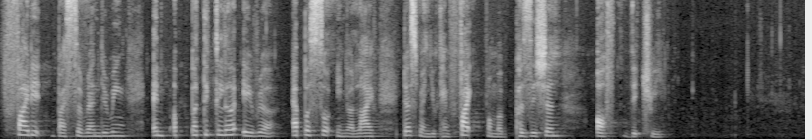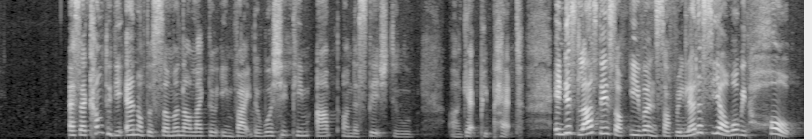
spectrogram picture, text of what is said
Fight it by surrendering in a particular area, episode in your life. That's when you can fight from a position of victory. As I come to the end of the sermon, I'd like to invite the worship team up on the stage to uh, get prepared. In these last days of evil and suffering, let us see our world with hope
